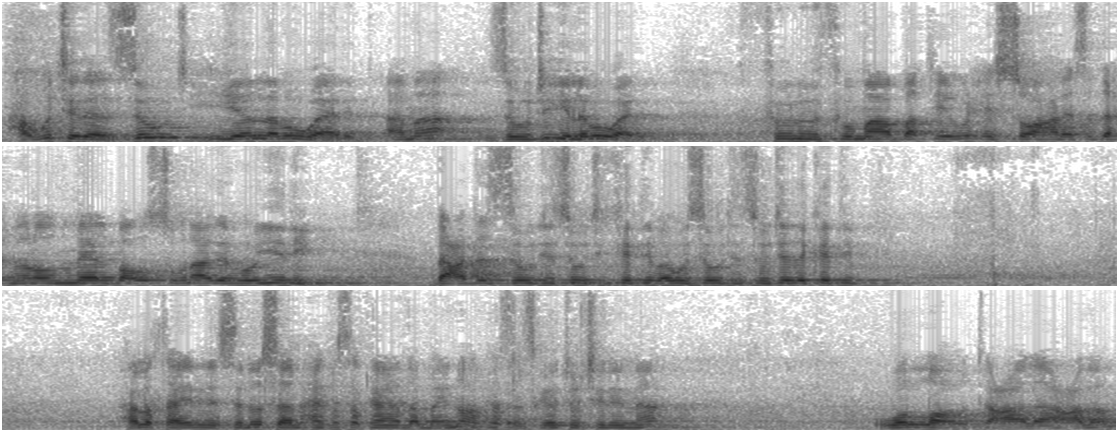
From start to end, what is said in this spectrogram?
Waxaa uga jeedaa zawj iyo laba waalid ama zawje iyo laba waalid ulu maa baqiya wixii soo haray saddex meelood meel baa u hooyadii. Bacda zawji zawji kadib aw zawji zawjada kadib. Waxay la tahay inaysan noo dhamayno? Halkaasaan iskaga joojinaynaa wallahu tacaala aclam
